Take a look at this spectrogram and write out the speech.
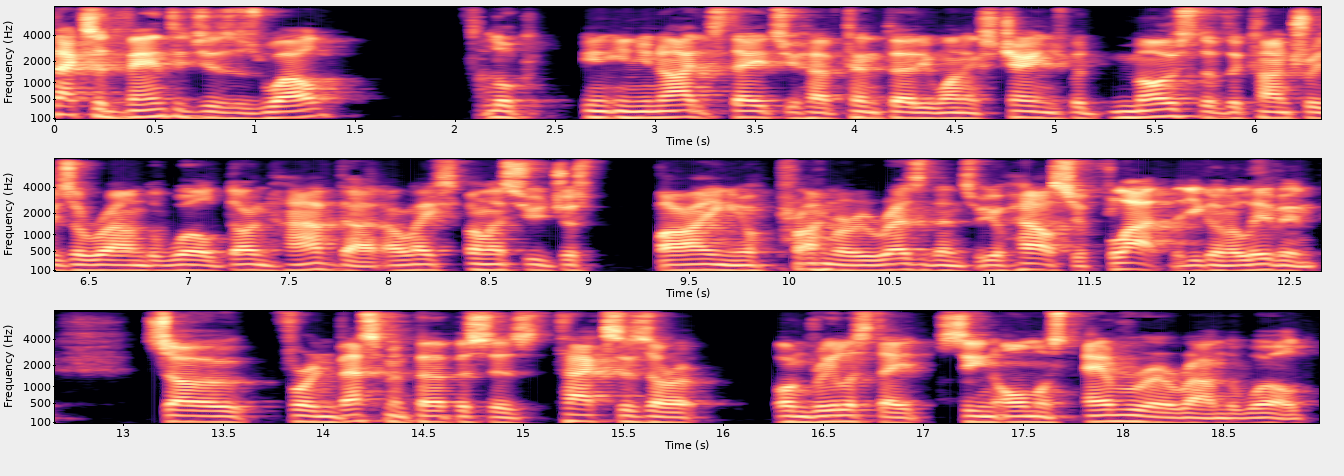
Tax advantages as well. Look, in, in United States, you have 1031 exchange, but most of the countries around the world don't have that unless, unless you're just buying your primary residence or your house, your flat that you're going to live in. So for investment purposes, taxes are on real estate seen almost everywhere around the world.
